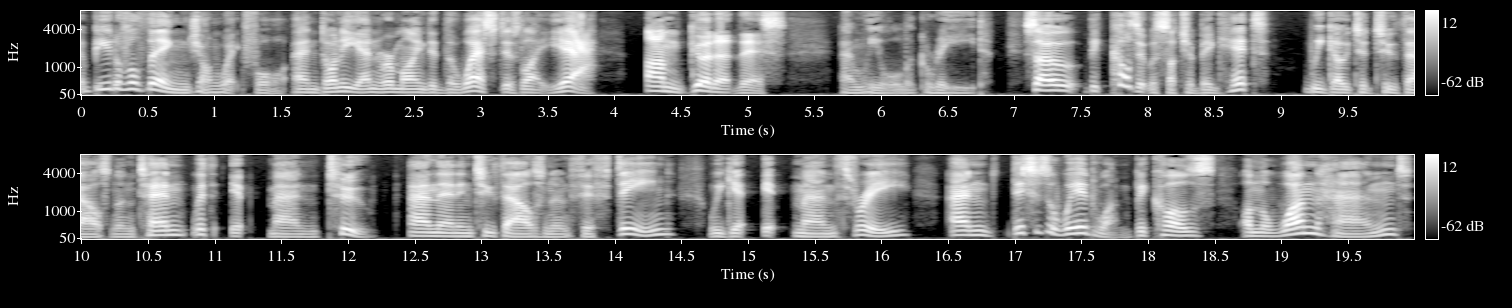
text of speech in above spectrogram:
a beautiful thing, John Wick 4. And Donnie Yen reminded the West is like, yeah, I'm good at this. And we all agreed. So, because it was such a big hit, we go to 2010 with Ip Man 2. And then in 2015, we get Ip Man 3. And this is a weird one because, on the one hand,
